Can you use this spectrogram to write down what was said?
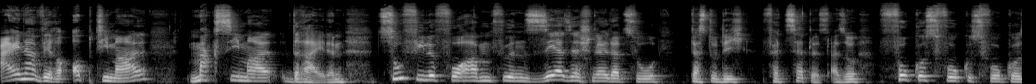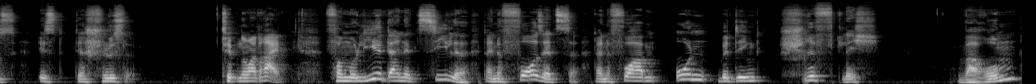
Einer wäre optimal, maximal drei. Denn zu viele Vorhaben führen sehr, sehr schnell dazu, dass du dich verzettelst. Also Fokus, Fokus, Fokus ist der Schlüssel. Tipp Nummer drei. Formulier deine Ziele, deine Vorsätze, deine Vorhaben unbedingt schriftlich. Warum?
